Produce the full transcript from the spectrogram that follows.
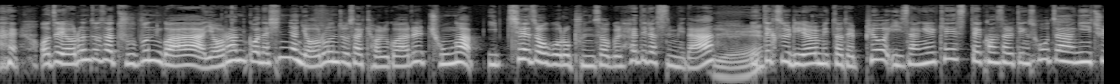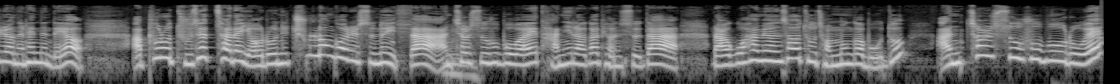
어제 여론조사 두 분과 11건의 신년 여론조사 결과를 종합 입체적으로 분석을 해드렸습니다. 예. 이택수 리얼미터 대표 이상일 케이스텍 컨설팅 소장이 출연을 했는데요. 앞으로 두세 차례 여론이 출렁거릴 수는 있다. 안철수 후보와의 단일화가 변수다라고 하면서 두 전문가 모두 안철수 후보로의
